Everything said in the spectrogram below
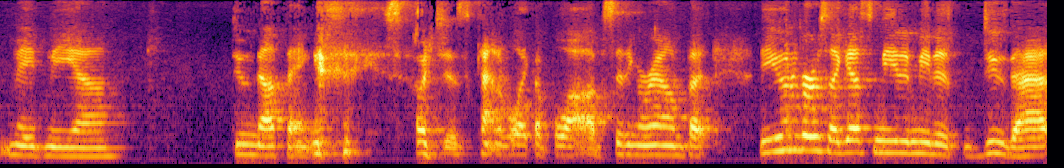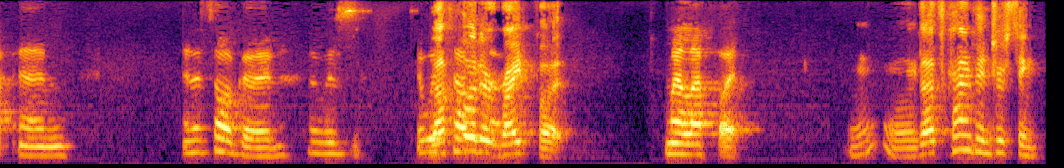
made me uh, do nothing. so just kind of like a blob sitting around. But the universe, I guess, needed me to do that, and and it's all good. It was it was left foot or right foot. My left foot. Mm, that's kind of interesting.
